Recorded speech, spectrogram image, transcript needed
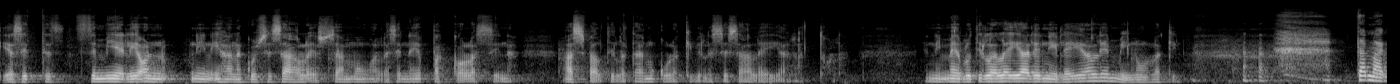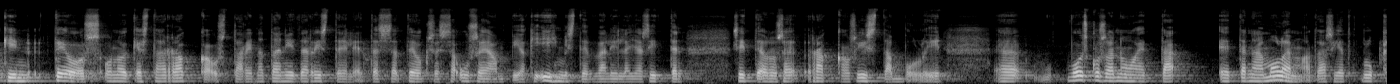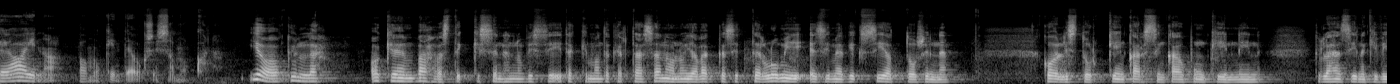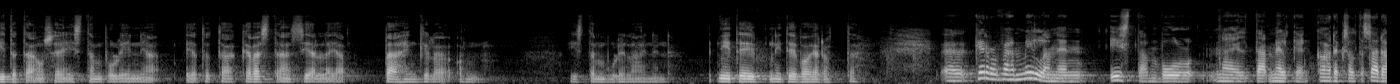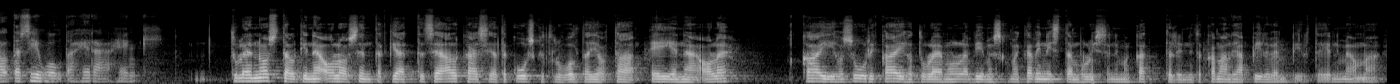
ja sitten se mieli on niin ihana kuin se saa olla jossain muualla. Sen ei ole pakko olla siinä asfaltilla tai mukulakivillä, se saa leijailla tuolla. Ja niin Meilutilla leijaille, niin leijaille minullakin. Tämäkin teos on oikeastaan rakkaustarina, tai niitä risteilee tässä teoksessa useampiakin ihmisten välillä, ja sitten, sitten on se rakkaus Istanbuliin. Voisiko sanoa, että, että nämä molemmat asiat lukee aina Pamukin teoksessa mukana? Joo, kyllä. Oikein vahvastikin. Senhän on vissi itsekin monta kertaa sanonut. Ja vaikka sitten lumi esimerkiksi sijoittuu sinne Koillisturkkiin, Karsin kaupunkiin, niin kyllähän siinäkin viitataan usein Istanbuliin ja, ja tota, kävästään siellä ja päähenkilö on istanbulilainen. Et niitä, ei, niitä ei voi erottaa. Kerro vähän, millainen Istanbul näiltä melkein 800 sivulta herää henkiin? Tulee nostalginen olo sen takia, että se alkaa sieltä 60-luvulta, jota ei enää ole. Kaiho, suuri kaiho tulee mulle viimeksi, kun mä kävin Istanbulissa, niin mä kattelin niitä kamalia pilvenpiirtejä nimenomaan,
